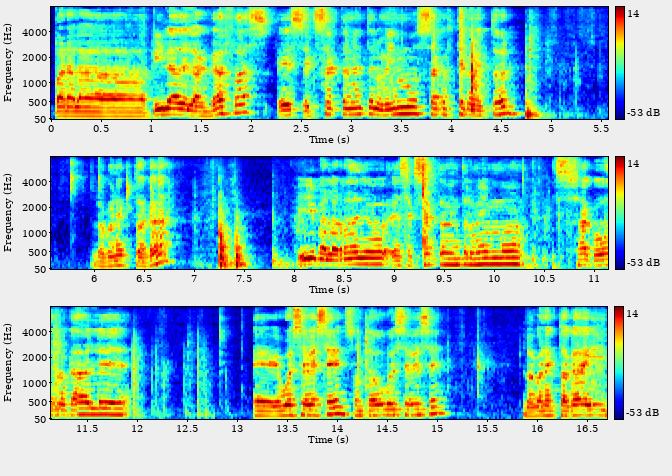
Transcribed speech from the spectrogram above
Para la pila de las gafas es exactamente lo mismo, saco este conector, lo conecto acá, y para la radio es exactamente lo mismo, saco otro cable eh, USB-C, son todos USB-C, lo conecto acá y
